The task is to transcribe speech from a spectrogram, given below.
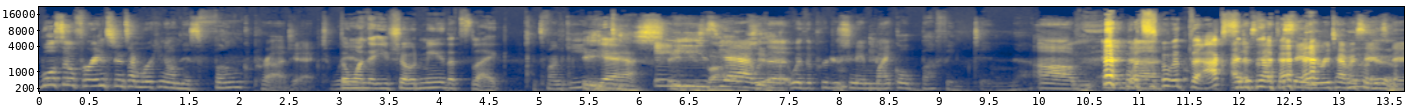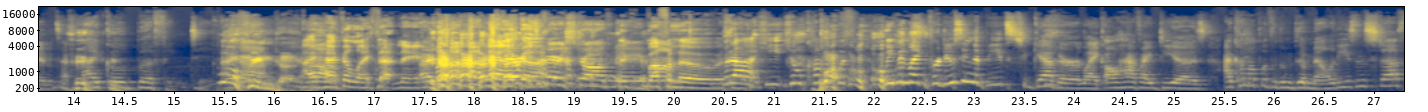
Well, so for instance, I'm working on this funk project. With, The one that you showed me, that's like, it's funky. 80s, Yeah. 80s, vibes, yeah, with a with a producer named Michael Buffington. Um, and uh, what's with the accent, I just have to say it every time I say his name. It's Michael Buffington. Buffington. I hecka like that name. I know. very, it's a Hecka. very strong name. Um, Buffalo. But uh, he he'll come up with. Buffalo. We've been like producing the beats together. Like I'll have ideas. I come up with the, the melodies and stuff.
